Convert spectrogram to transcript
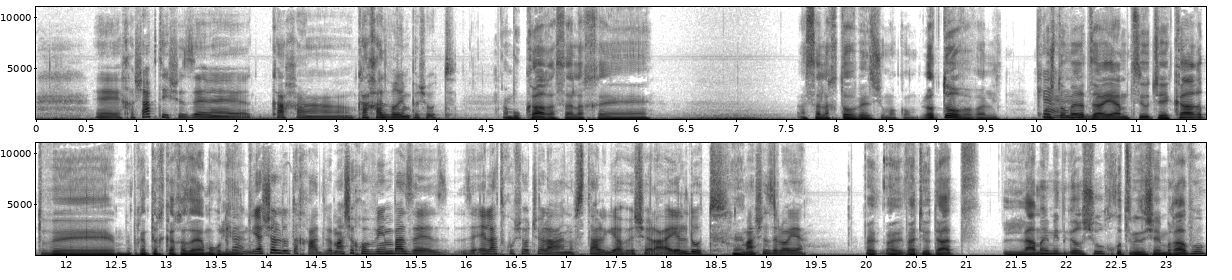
אה, חשבתי שזה ככה, ככה הדברים פשוט. המוכר עשה לך, אה, עשה לך טוב באיזשהו מקום. לא טוב, אבל כן. כמו שאת אומרת, זה היה המציאות שהכרת, ומבחינתך ככה זה היה אמור להיות. כן, יש ילדות אחת, ומה שחווים בה זה, זה אלה התחושות של הנוסטלגיה ושל הילדות, כן. מה שזה לא יהיה. ואת יודעת למה הם התגרשו, חוץ מזה שהם רבו?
